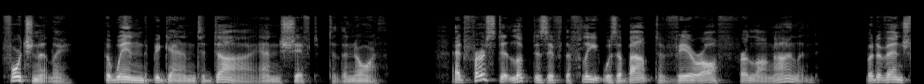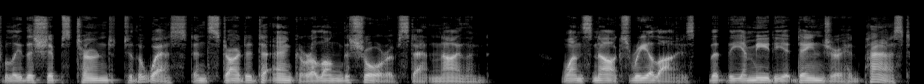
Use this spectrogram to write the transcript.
Fortunately, the wind began to die and shift to the north. At first it looked as if the fleet was about to veer off for Long Island, but eventually the ships turned to the west and started to anchor along the shore of Staten Island. Once Knox realized that the immediate danger had passed,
